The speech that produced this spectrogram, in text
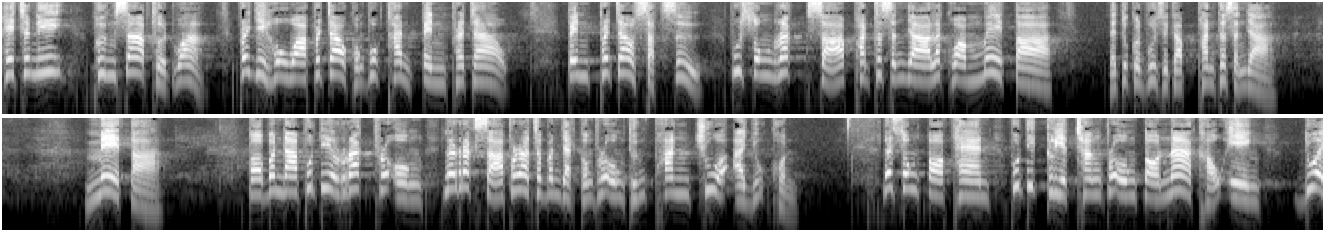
เหตุนี้พึงทราบเถิดว่า พระเยโฮวาพระเจ้าของพวกท่านเป็นพระเจ้า เป็นพระเจ้าสัตย์ซื่อ ผู้ทรงรักษาพันธสัญญาและความเมตตาในทุกคนพูดสิครับพันธสัญญา เมตตา ต่อบรรดาผู้ที่รักพระองค์ และรักษาพระราชบัญญัติของพระองค์ถึงพันชั่วอายุคน และทรงตอบแทนผู้ที่เกลียดชังพระองค์ต่อหน้าเขาเองด้วย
